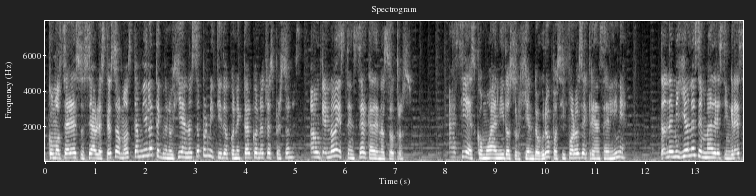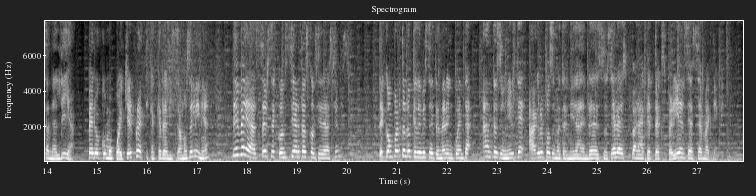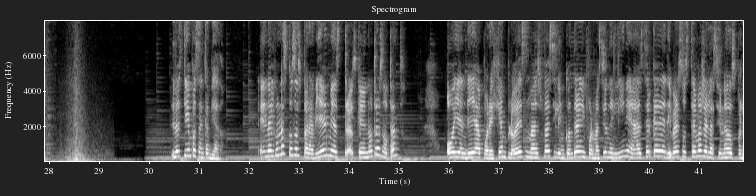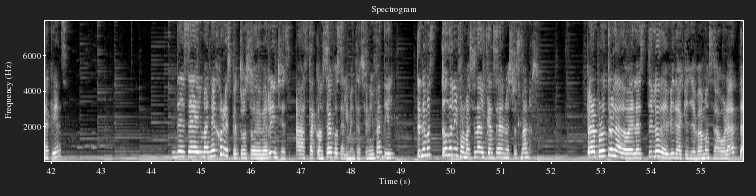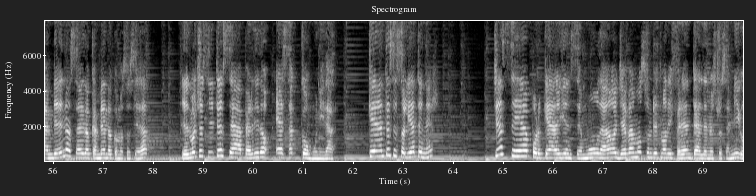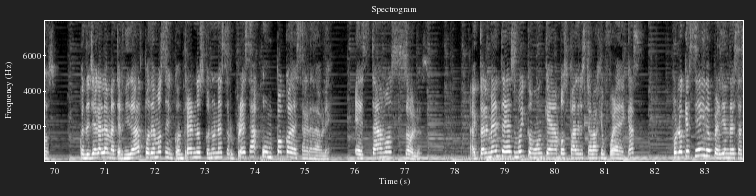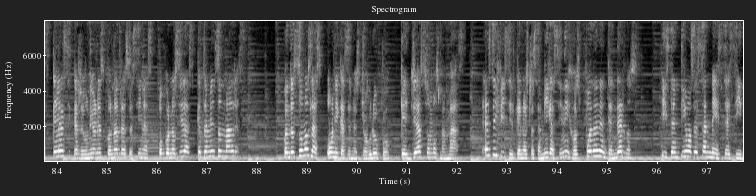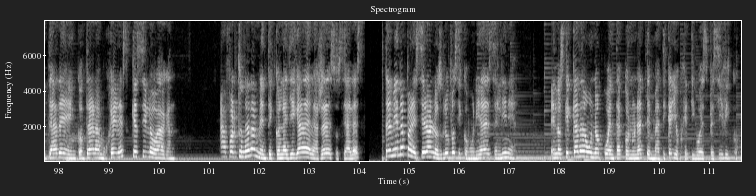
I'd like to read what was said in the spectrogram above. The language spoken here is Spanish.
Como seres sociables que somos, también la tecnología nos ha permitido conectar con otras personas, aunque no estén cerca de nosotros. Así es como han ido surgiendo grupos y foros de crianza en línea, donde millones de madres ingresan al día, pero como cualquier práctica que realizamos en línea, debe hacerse con ciertas consideraciones. Te comparto lo que debes de tener en cuenta antes de unirte a grupos de maternidad en redes sociales para que tu experiencia sea magnífica. Los tiempos han cambiado. En algunas cosas para bien, mientras que en otras no tanto. Hoy en día, por ejemplo, es más fácil encontrar información en línea acerca de diversos temas relacionados con la crianza. Desde el manejo respetuoso de berrinches hasta consejos de alimentación infantil, tenemos toda la información al alcance de nuestras manos. Pero por otro lado, el estilo de vida que llevamos ahora también nos ha ido cambiando como sociedad. Y en muchos sitios se ha perdido esa comunidad que antes se solía tener. Ya sea porque alguien se muda o llevamos un ritmo diferente al de nuestros amigos. Cuando llega la maternidad podemos encontrarnos con una sorpresa un poco desagradable. Estamos solos. Actualmente es muy común que ambos padres trabajen fuera de casa, por lo que se ha ido perdiendo esas clásicas reuniones con otras vecinas o conocidas que también son madres. Cuando somos las únicas de nuestro grupo que ya somos mamás, es difícil que nuestras amigas sin hijos puedan entendernos y sentimos esa necesidad de encontrar a mujeres que sí lo hagan. Afortunadamente, con la llegada de las redes sociales, también aparecieron los grupos y comunidades en línea, en los que cada uno cuenta con una temática y objetivo específico,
